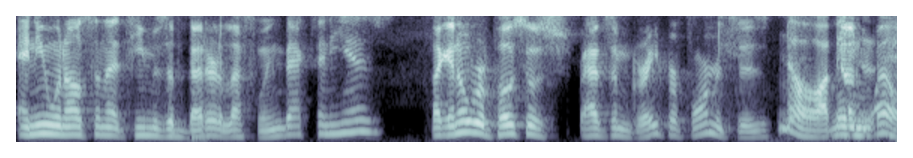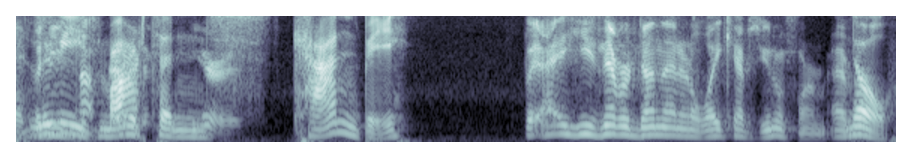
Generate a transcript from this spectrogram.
anyone else on that team is a better left wing back than he is? Like I know Raposo's had some great performances. No, I mean well, Luis Martins can be, but he's never done that in a Whitecaps uniform. Ever. No,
